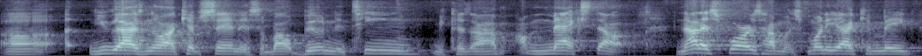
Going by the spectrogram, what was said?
Uh, you guys know I kept saying this about building a team because I'm, I'm, maxed out. Not as far as how much money I can make,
